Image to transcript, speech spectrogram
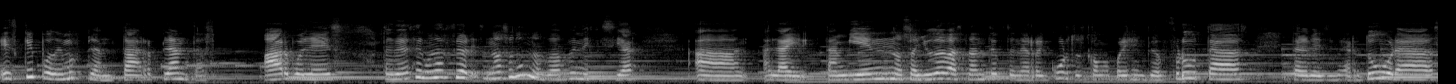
es que podemos plantar plantas, árboles, tal vez algunas flores. No solo nos va a beneficiar al aire, también nos ayuda bastante a obtener recursos como por ejemplo frutas, tal vez verduras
